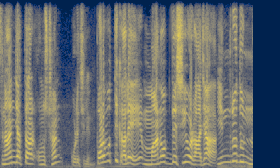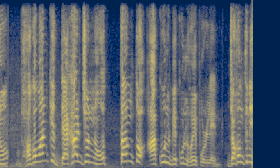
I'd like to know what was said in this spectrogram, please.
স্নান যাত্রার অনুষ্ঠান করেছিলেন। পরবর্তীকালে মানবদেশীয় রাজা ইন্দ্রদুম্ন ভগবানকে দেখার জন্য অত্যন্ত আকুল বেকুল হয়ে পড়লেন। যখন তিনি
